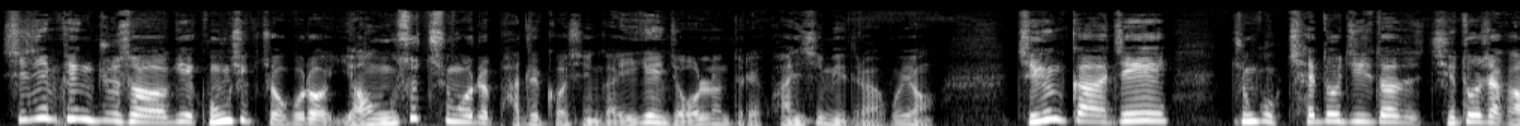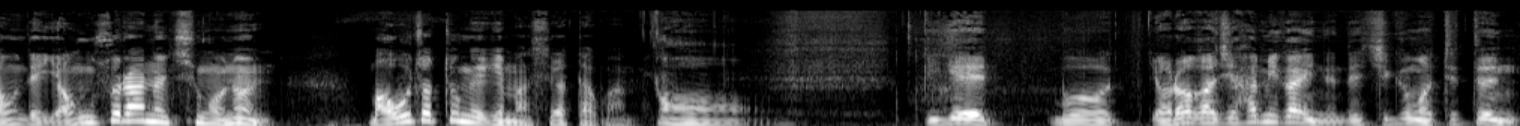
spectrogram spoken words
시진핑 주석이 공식적으로 영수 칭호를 받을 것인가. 이게 이제 언론들의 관심이더라고요. 지금까지 중국 최도 지도, 지도자 가운데 영수라는 칭호는 마오쩌둥에게만 쓰였다고 합니다. 어, 이게 뭐 여러 가지 함의가 있는데 지금 어쨌든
